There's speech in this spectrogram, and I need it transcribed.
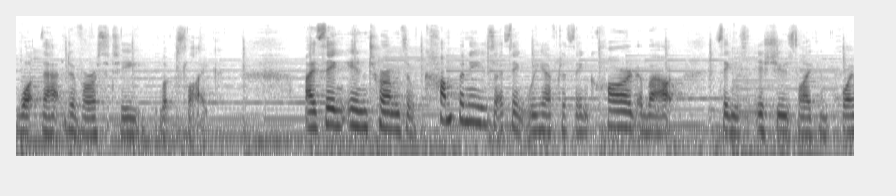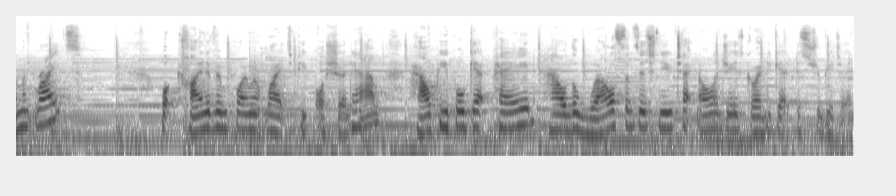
what that diversity looks like. I think in terms of companies, I think we have to think hard about things, issues like employment rights what kind of employment rights people should have, how people get paid, how the wealth of this new technology is going to get distributed.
